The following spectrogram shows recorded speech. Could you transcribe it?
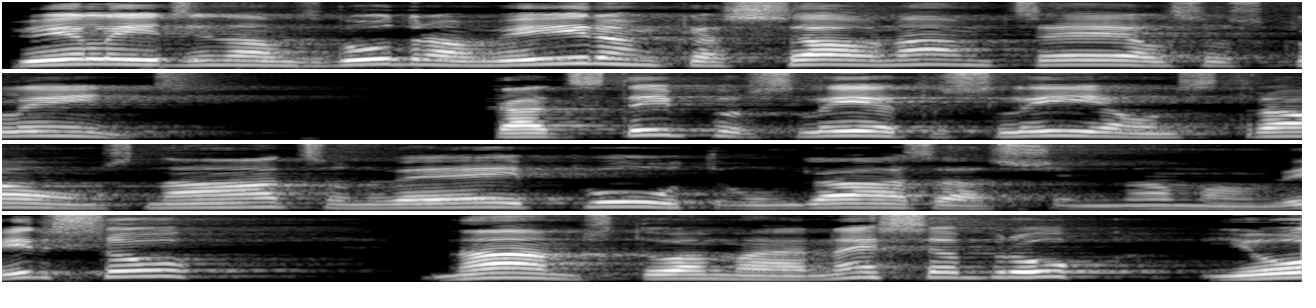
pielīdzināms gudram vīram, kas savu namu cēls uz kliņas Kad stiprs lietus lija un straums nāca un vēja pūta un gāzās šim namam virsū, nams tomēr nesabruk, jo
